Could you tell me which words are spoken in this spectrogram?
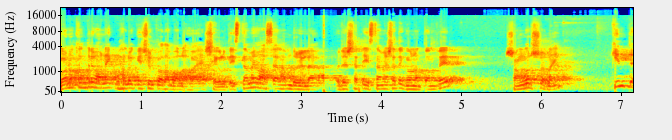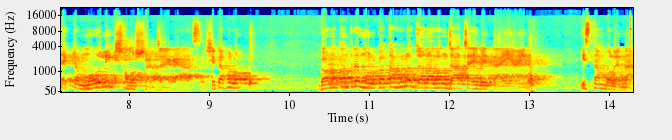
গণতন্ত্রে অনেক ভালো কিছুর কথা বলা হয় সেগুলো তো ইসলামেও আছে আলহামদুলিল্লাহ, ওটার সাথে ইসলামের সাথে গণতন্ত্রের সংঘর্ষ নাই, কিন্তু একটা মৌলিক সমস্যার জায়গা আছে। সেটা হলো, গণতন্ত্রের মূল কথা হলো, জনগণ যা চাইবে তাই আইন। ইসলাম বলে না।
